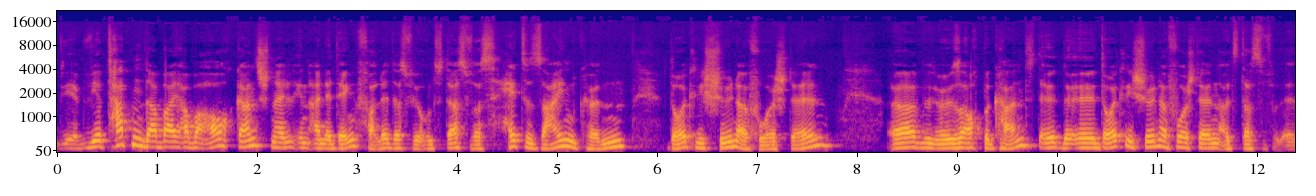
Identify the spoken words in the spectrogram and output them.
wir, wir tappen dabei aber auch ganz schnell in eine Denkfalle, dass wir uns das, was hätte sein können, deutlich schöner vorstellen äh, ist auch bekannt, äh, äh, deutlich schöner vorstellen als das, äh,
